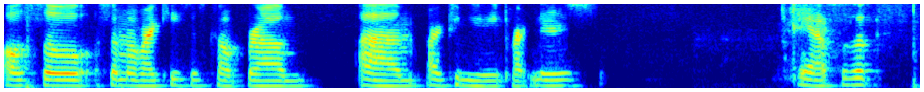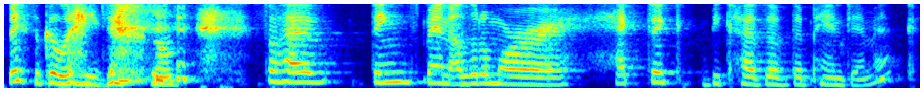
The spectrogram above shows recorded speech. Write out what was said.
also some of our cases come from um, our community partners yeah so that's basically what i do. So have things been a little more hectic because of the pandemic?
